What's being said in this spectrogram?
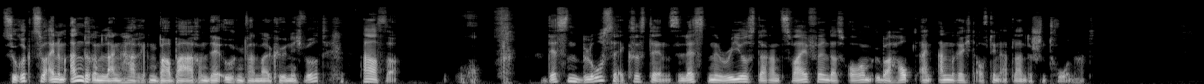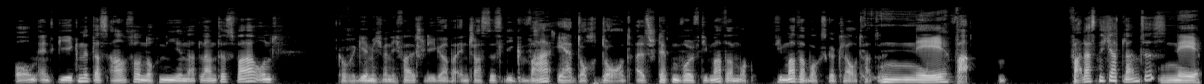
Zurück zu einem anderen langhaarigen Barbaren, der irgendwann mal König wird. Arthur. Dessen bloße Existenz lässt Nereus daran zweifeln, dass Orm überhaupt ein Anrecht auf den atlantischen Thron hat. Orm entgegnet, dass Arthur noch nie in Atlantis war und korrigiere mich, wenn ich falsch liege, aber in Justice League war er doch dort, als Steppenwolf die, Mothermo die Motherbox geklaut hatte. Nee, War, war das nicht Atlantis? nee.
